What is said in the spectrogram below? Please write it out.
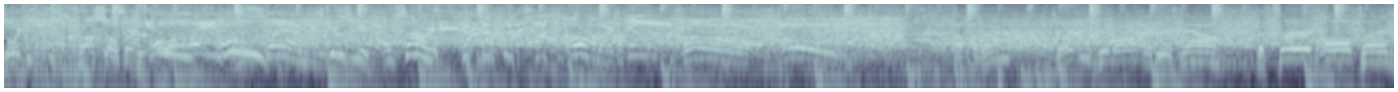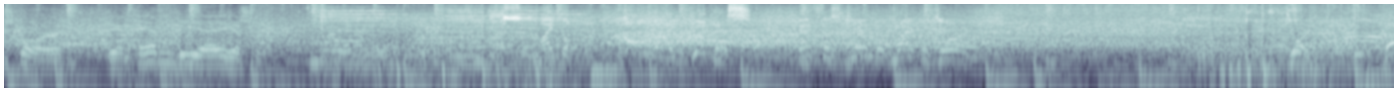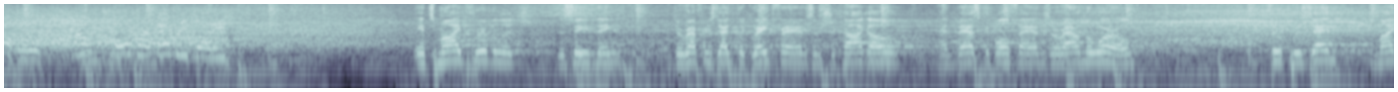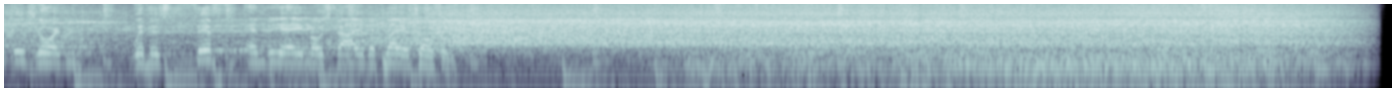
Jordan, crossover. Oh, lane for slam. Excuse me. I'm sorry. oh, my God. Oh, oh. Up and under. Jordan Kumar, and he is now the third all-time scorer in NBA history. Michael. Oh, my goodness. That's the strength of Michael Jordan. Jordan. Oh, over everybody. It's my privilege this evening to represent the great fans of Chicago and basketball fans around the world to present Michael Jordan with his fifth NBA Most Valuable Player trophy.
